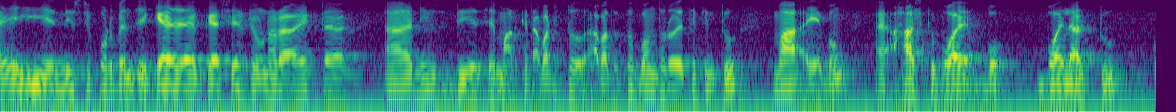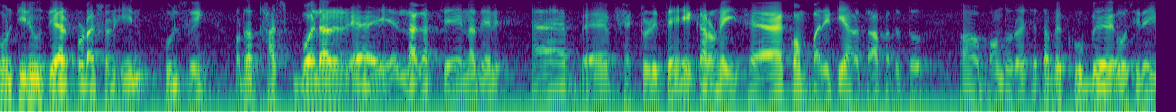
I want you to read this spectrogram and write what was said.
এই নিউজটি পড়বেন যে গ্যা- গ্যাসের ওনারা একটা নিউজ দিয়েছে মার্কেট আপাতত আপাতত বন্ধ রয়েছে, কিন্তু মা, এবং হাস্ক বয় boiler to continue their production in full swing অর্থাৎ হাঁস ব্রয়লার লাগাচ্ছে এনাদের ফ্যাক্টরিতে এ কারণে এই কোম্পানিটি হয়তো আপাতত বন্ধ রয়েছে। তবে খুব অচিরেই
